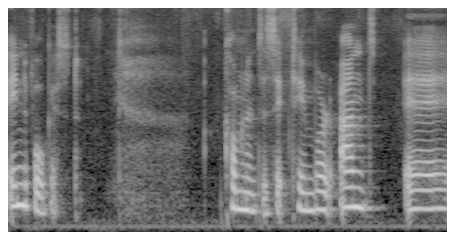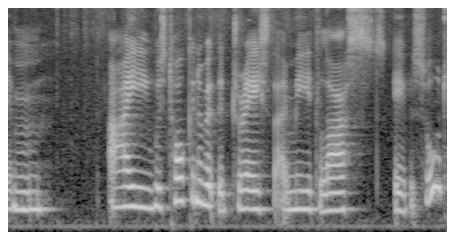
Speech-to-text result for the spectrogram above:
end of August, coming into September, and um, I was talking about the dress that I made last episode.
